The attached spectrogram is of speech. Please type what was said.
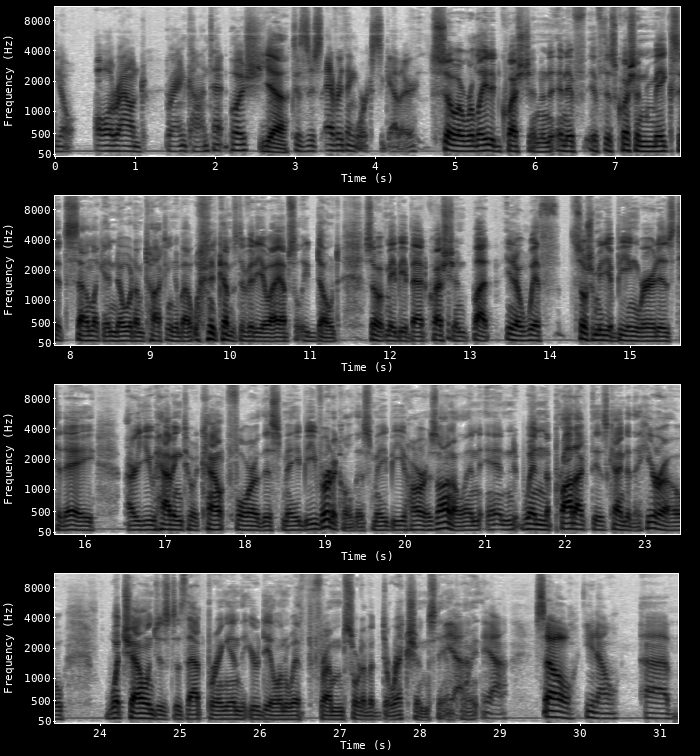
you know, all around brand content push. Yeah. Because just everything works together. So a related question, and, and if, if this question makes it sound like I know what I'm talking about when it comes to video, I absolutely don't. So it may be a bad question. but, you know, with social media being where it is today, are you having to account for this may be vertical, this may be horizontal? And and when the product is kind of the hero, what challenges does that bring in that you're dealing with from sort of a direction standpoint? Yeah. Yeah. So, you know, uh,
